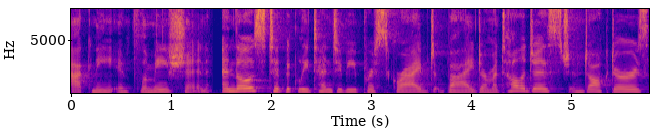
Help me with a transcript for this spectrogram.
acne inflammation. And those typically tend to be prescribed by dermatologists and doctors,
